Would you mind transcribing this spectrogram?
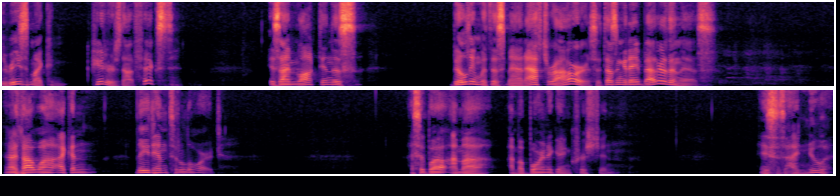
the reason my computer is not fixed is I'm locked in this building with this man after hours. It doesn't get any better than this. And I thought, well, I can lead him to the Lord. I said, Well, I'm a, I'm a born again Christian. And he says, I knew it.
